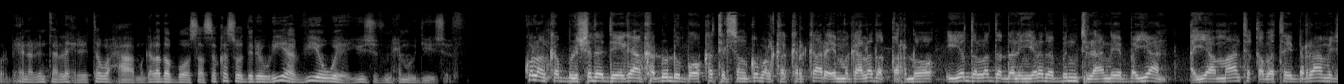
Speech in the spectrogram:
Warbixin arrintan la xiriirta waxaa magaalada boosaaso ka soo diray wariyaha v o a yuusuf maxamuud yuusuf kulanka bulshada deegaanka dhudhub oo ka tirsan gobolka karkaar ee magaalada qardho iyo dallada dhallinyarada puntland ee bayaan ayaa maanta qabatay barnaamij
